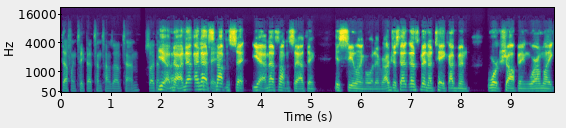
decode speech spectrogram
definitely take that ten times out of ten. So I think yeah, no, and, that, and that's take. not to say yeah, and that's not to say I think his ceiling or whatever. I've just that that's been a take I've been workshopping where I'm like.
